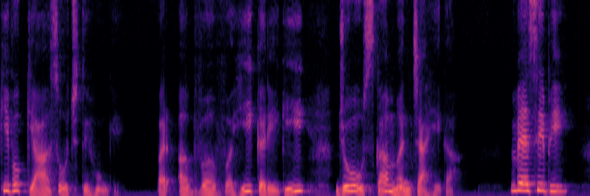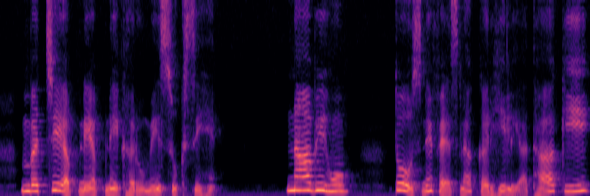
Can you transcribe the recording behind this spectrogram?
कि वो क्या सोचते होंगे, पर अब वह वही करेगी जो उसका मन चाहेगा। वैसे भी बच्चे अपने अपने घरों में सुख से हैं। ना भी हों तो उसने फैसला कर ही लिया था कि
